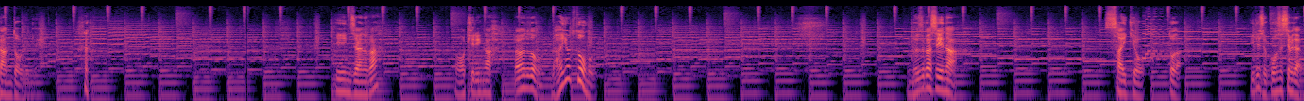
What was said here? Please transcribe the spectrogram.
間通りで。いいんじゃないのか？おキリンが。ライオンドーム？ライオンドーム？難しいな。最強。どうだ？いいでしょ？合成してみたいわ。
